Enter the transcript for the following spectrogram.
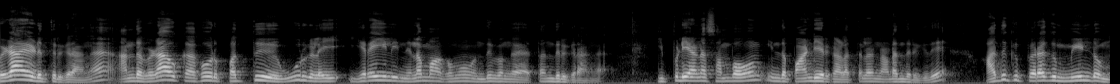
விழா எடுத்திருக்கிறாங்க. அந்த விழாவுக்காக ஒரு பத்து ஊர்களை இறையிலி நிலமாகவும் வந்து இவங்க தந்திருக்கிறாங்க. இப்படியான சம்பவம் இந்த பாண்டியர் காலத்தில் நடந்திருக்குது. அதுக்கு பிறகு மீண்டும்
